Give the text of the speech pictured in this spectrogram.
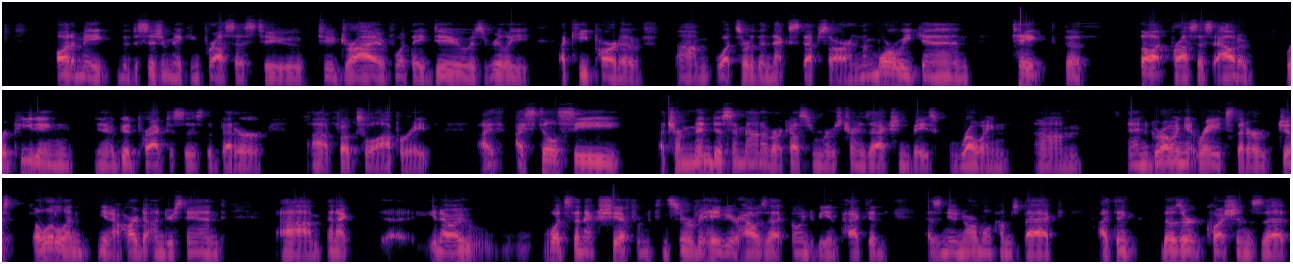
automate the decision making process to to drive what they do is really a key part of um, what sort of the next steps are. And the more we can take the thought process out of repeating you know good practices, the better uh, folks will operate. I I still see a tremendous amount of our customers' transaction base growing um, and growing at rates that are just a little and you know hard to understand. Um, and I, you know, what's the next shift in consumer behavior? How is that going to be impacted as a new normal comes back? I think those are questions that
